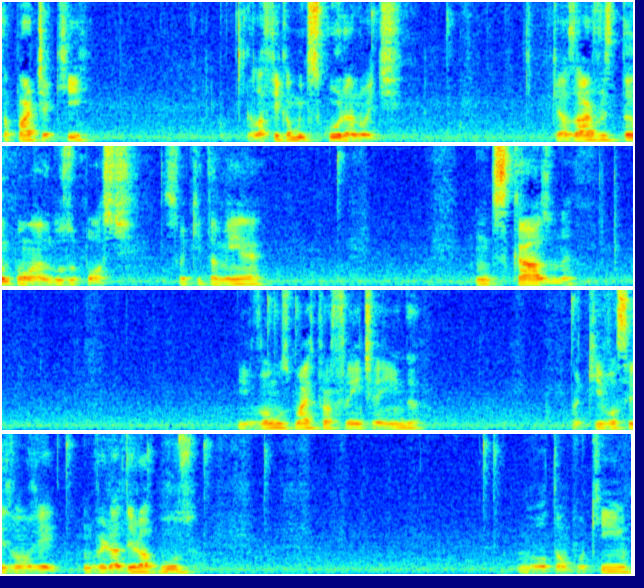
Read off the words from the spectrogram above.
Essa parte aqui ela fica muito escura à noite porque as árvores tampam a luz do poste. Isso aqui também é um descaso né? E vamos mais para frente ainda. Aqui vocês vão ver um verdadeiro abuso. Vou voltar um pouquinho.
